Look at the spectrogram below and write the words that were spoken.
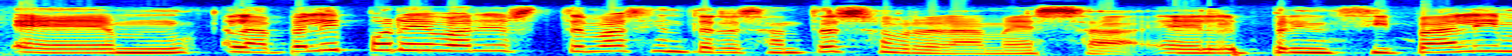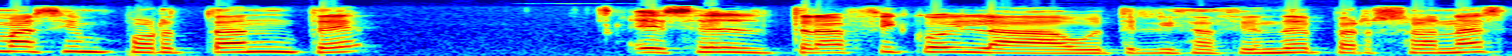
Em, la peli pone varios temas interesantes sobre la mesa. El principal y más importante es el tráfico y la utilización de personas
